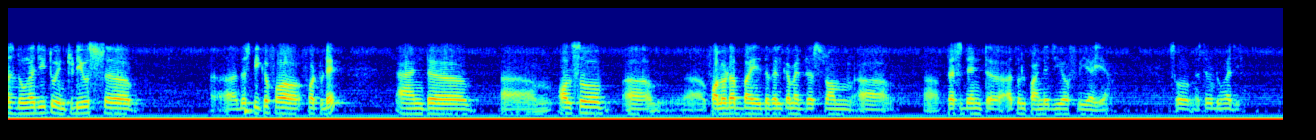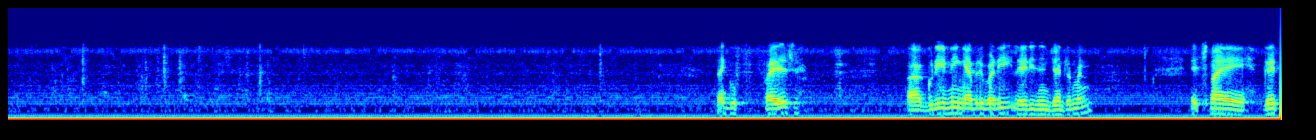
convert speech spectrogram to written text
ask Dungaji to introduce uh, uh, the speaker for, for today and uh, um, also um, uh, followed up by the welcome address from uh, President Atul Pandeji of VIA. So, Mr. Dungaji. Thank you, Faiz. Uh, good evening, everybody, ladies and gentlemen. It's my great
